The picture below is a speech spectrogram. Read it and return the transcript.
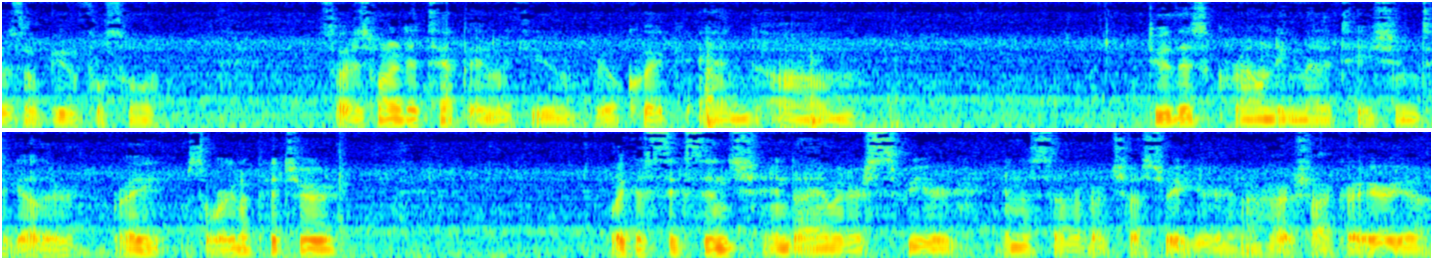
is up, beautiful soul? So I just wanted to tap in with you real quick and um, do this grounding meditation together, right? So we're gonna picture like a six inch in diameter sphere in the center of our chest right here in our heart chakra area.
